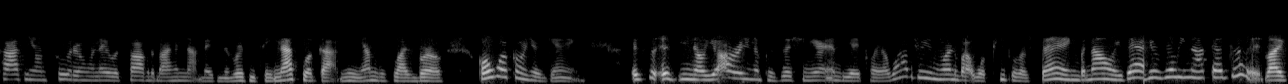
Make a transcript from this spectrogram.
cocky on Twitter when they were talking about him not making the rookie team. That's what got me. I'm just like, bro, go work on your game it's, it's you know you're already in a position you're an NBA player. Why would you even worry about what people are saying? But not only that, you're really not that good. Like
